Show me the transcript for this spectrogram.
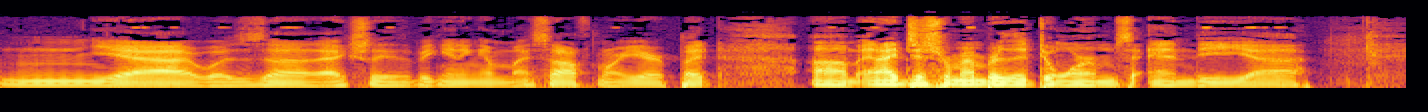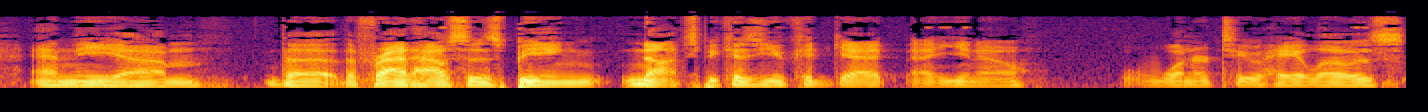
mm, yeah, it was uh, actually the beginning of my sophomore year. But um, and I just remember the dorms and the uh, and the um, the the frat houses being nuts because you could get you know one or two Halos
